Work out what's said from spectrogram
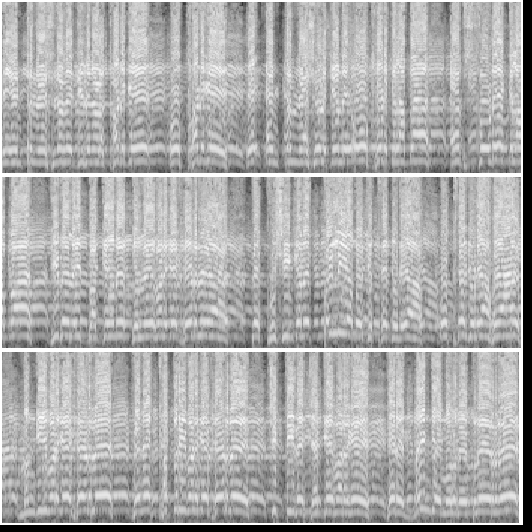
ਤੇ ਇੰਟਰਨੈਸ਼ਨਲ ਜਿਹਦੇ ਨਾਲ ਖੜ ਗਏ ਉਹ ਖੜ ਗਏ। ਇਹ ਇੰਟਰਨੈਸ਼ਨਲ ਕਹਿੰਦੇ ਉਹ ਖੇਡ ਕਲੱਬ ਹੈ ਐਪਸਫੋਰਡੇ ਕਲੱਬ ਹੈ ਜਿਹਦੇ ਲਈ ਬੱਗਿਆਂ ਦੇ ਦੁੱਲੇ ਵਰਗੇ ਖੇਡਦੇ ਆ। ਤੇ ਖੁਸ਼ੀ ਕਹਿੰਦੇ ਪਹਿਲੀਆਂ ਤੋਂ ਜਿੱਥੇ ਜੁੜਿਆ ਉੱਥੇ ਜੁੜਿਆ ਹੋਇਆ ਮੰਗੀ ਵਰਗੇ ਖੇਡਦੇ ਫਿਰ ਇਹ ਖੱਤਰੀ ਵਰਗੇ ਖੇਡਦੇ। ਚਿੱਟੀ ਦੇ ਜੱਗੇ ਵਰਗੇ ਜਿਹੜੇ ਮਹਿੰਗੇ ਮੁੱਲ ਦੇ ਪਲੇਅਰ ਨੇ,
